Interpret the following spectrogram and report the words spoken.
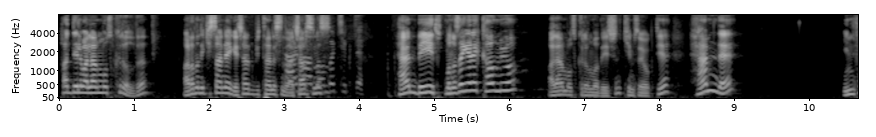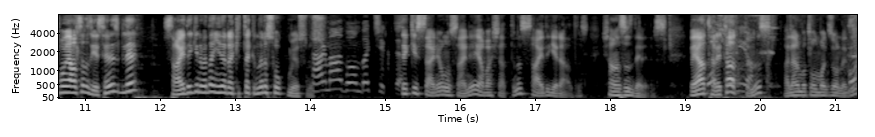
Hadi diyelim alarm bot kırıldı. Aradan iki saniye geçer bir tanesini Sarmal açarsınız. Hem B'yi tutmanıza gerek kalmıyor. Alarm bot kırılmadığı için kimse yok diye. Hem de infoyu alsanız yeseniz bile sayda girmeden yine rakip takımları sokmuyorsunuz. Sarmal bomba çıktı. 8 saniye 10 saniye yavaşlattınız. Saydı geri aldınız. Şansınızı denediniz. Veya tarete attınız. Alarm bot olmak zorunda değil.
